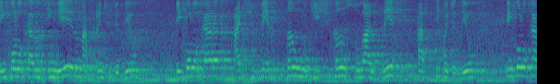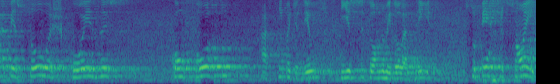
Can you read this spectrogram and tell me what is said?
em colocar o dinheiro na frente de Deus, em colocar a diversão, o descanso, o lazer acima de Deus, em colocar pessoas, coisas, conforto acima de Deus, e isso se torna uma idolatria. Superstições,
